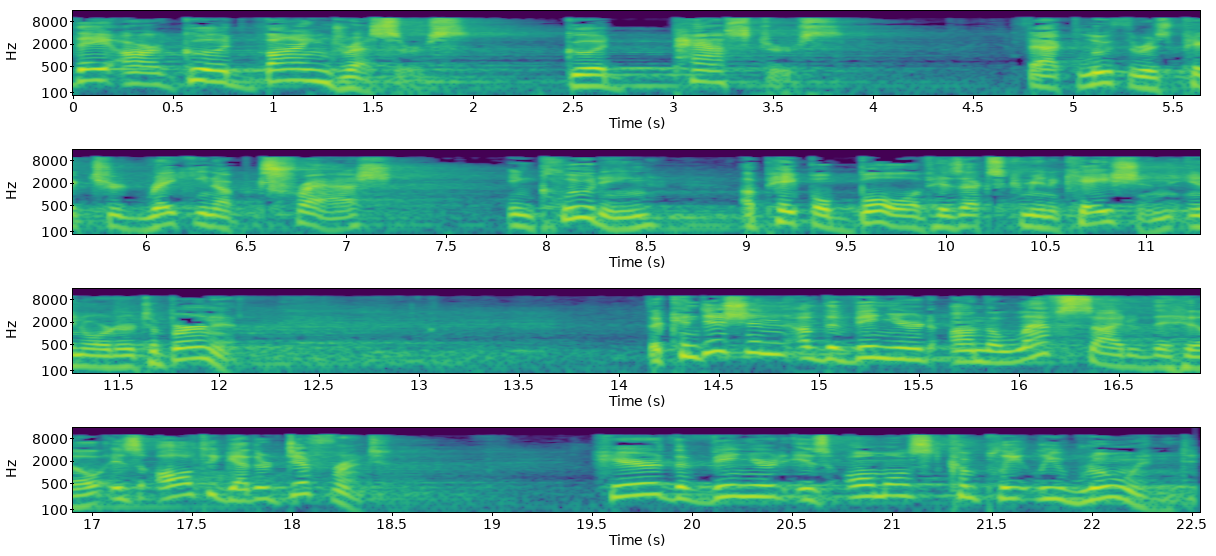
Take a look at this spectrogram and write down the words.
They are good vine dressers, good pastors. In fact, Luther is pictured raking up trash including a papal bull of his excommunication in order to burn it. The condition of the vineyard on the left side of the hill is altogether different. Here, the vineyard is almost completely ruined.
